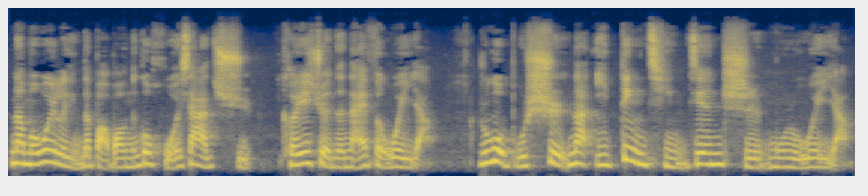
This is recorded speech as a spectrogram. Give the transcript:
那么，为了你的宝宝能够活下去，可以选择奶粉喂养。如果不是，那一定请坚持母乳喂养，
